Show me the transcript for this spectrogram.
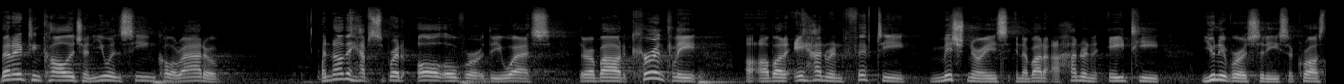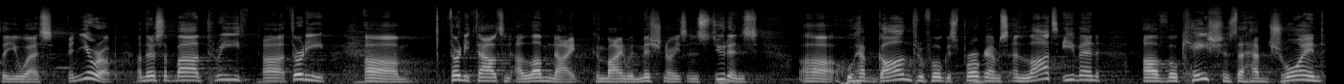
Benedictine College and UNC in Colorado. And now they have spread all over the U.S. There are about currently uh, about 850 missionaries in about 180 universities across the U.S. and Europe. And there's about three, uh, 30, um, 30,000 alumni combined with missionaries and students uh, who have gone through focus programs, and lots even of vocations that have joined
